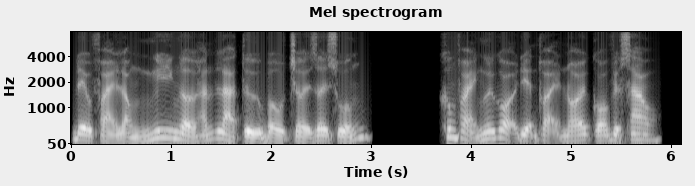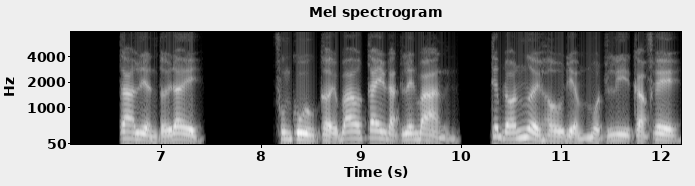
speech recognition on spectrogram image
đều phải lòng nghi ngờ hắn là từ bầu trời rơi xuống. Không phải ngươi gọi điện thoại nói có việc sao? Ta liền tới đây. Phùng cụ cởi bao tay đặt lên bàn, tiếp đón người hầu điểm một ly cà phê,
